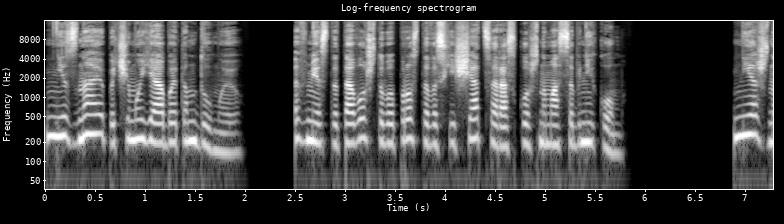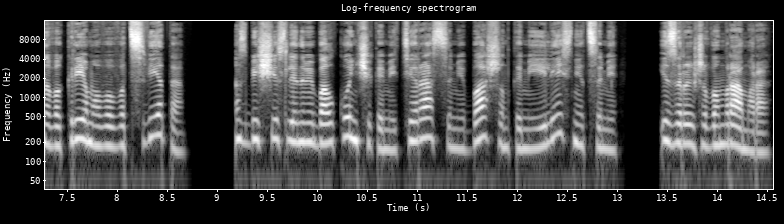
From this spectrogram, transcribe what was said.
Не знаю, почему я об этом думаю вместо того, чтобы просто восхищаться роскошным особняком. Нежного кремового цвета, с бесчисленными балкончиками, террасами, башенками и лестницами из рыжего мрамора,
